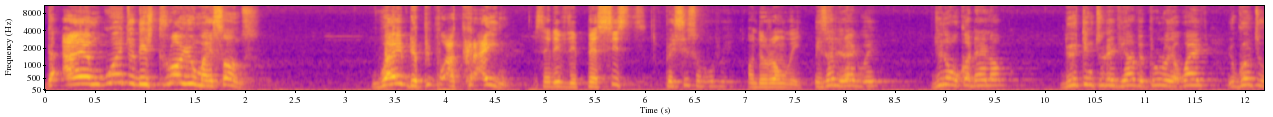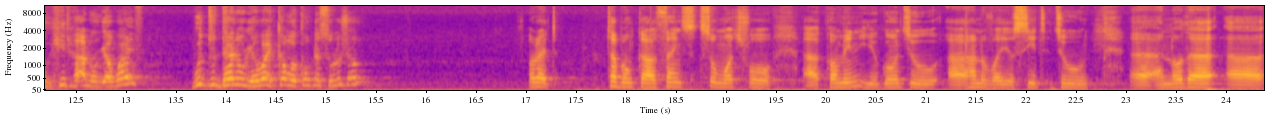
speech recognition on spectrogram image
that I am going to destroy you, my sons. Why the people are crying? He said if they persist persist on what way? On the wrong way. Is that the right way? Do you know what called dialogue? Do you think today if you have a problem with your wife, you're going to hit hard on your wife? Would you dialogue with your wife come with a complex solution? All right. Tabonkar, thanks so much for uh, coming. You're going to uh, hand over your seat to uh, another uh,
